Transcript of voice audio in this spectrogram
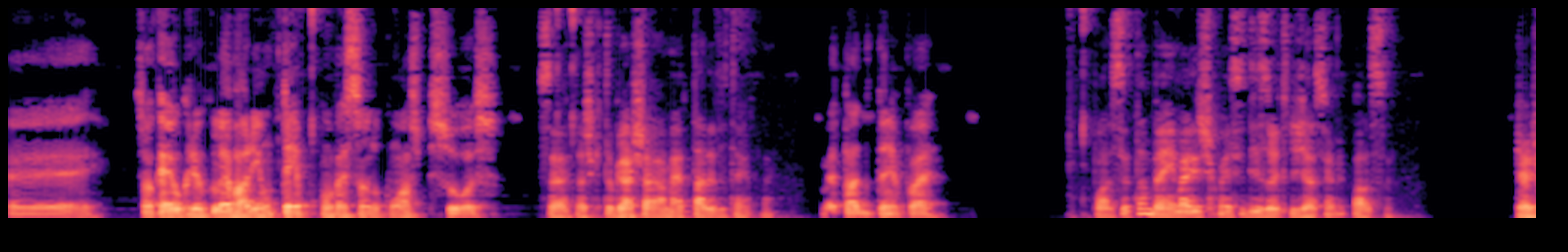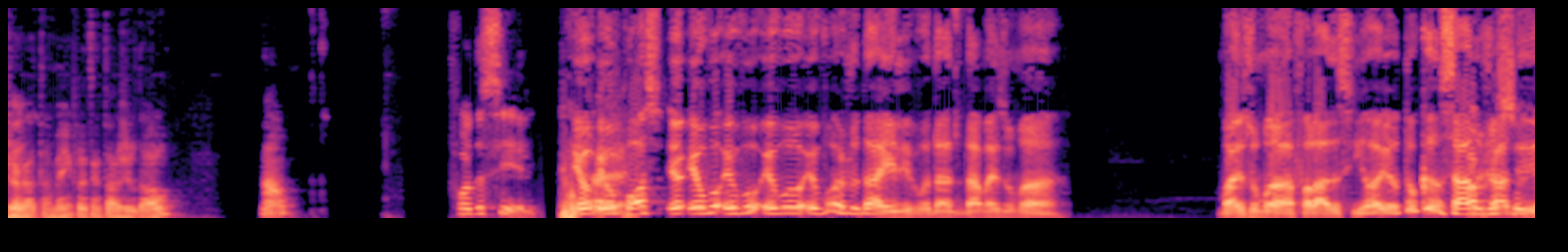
É, Só que aí eu creio que eu levaria um tempo conversando com as pessoas. Certo. Acho que tu gasta a metade do tempo, né? Metade do tempo, é. Pode ser também, mas com esse 18 de Jason ele passa. Quer Ok. jogar também pra tentar ajudá-lo? Não. Foda-se ele. Eu, É. eu posso. Eu, eu, vou, eu, vou, eu, vou, eu vou ajudar ele. Vou dar, dar mais uma. Mais uma falada assim. Ó, eu tô cansado Abre já de,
